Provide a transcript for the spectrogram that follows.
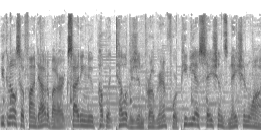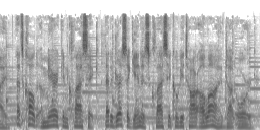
You can also find out about our exciting new public television program for PBS stations nationwide. That's called American Classic. That address again is classicalguitaralive.org.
